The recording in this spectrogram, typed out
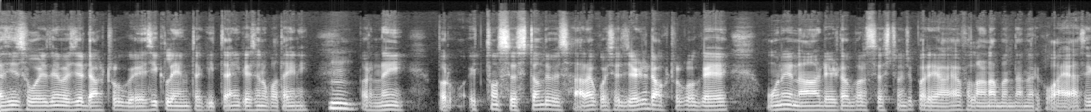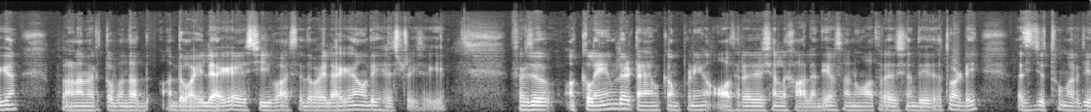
ਅਸੀਂ ਸੋਚਦੇ ਹਾਂ ਵੈਸੇ ਡਾਕਟਰ ਕੋਲ ਗਏ ਸੀ ਕਲੇਮ ਤਾਂ ਕੀਤਾ ਨਹੀਂ ਕਿਸੇ ਨੂੰ ਪਤਾ ਹੀ ਨਹੀਂ। ਪਰ ਨਹੀਂ ਪਰ ਇੱਥੋਂ ਸਿਸਟਮ ਦੇ ਵਿੱਚ ਸਾਰਾ ਕੁਝ ਹੈ ਜਿਹੜੇ ਡਾਕਟਰ ਕੋਲ ਗਏ ਉਹਨੇ ਨਾਂ ਡੇਟ ਆਫ ਬਰਥ ਸਿਸਟਮ 'ਚ ਭਰਿਆ ਹੋਇਆ ਫਲਾਣਾ ਬੰਦਾ ਮੇਰੇ ਕੋਲ ਆਇਆ ਸੀਗਾ ਫਲਾਣਾ ਮੇਰੇ ਤੋਂ ਬੰਦਾ ਦਵਾਈ ਲੈ ਗਿਆ ਇਸ ਚੀਜ਼ ਵਾਸਤੇ ਦਵਾਈ ਲੈ ਗਿਆ ਉਹਦੀ ਹਿਸਟਰੀ ਸੀਗੀ। ਫਿਰ ਜਦੋਂ ਕਲੇਮ ਦੇ ਟਾਈਮ ਕੰਪਨੀਆਂ ਆਥੋਰਾਈਜੇਸ਼ਨ ਲਿਖਾ ਲੈਂਦੀਆਂ ਸਾਨੂੰ ਆਥੋਰਾਈਜੇਸ਼ਨ ਦੇ ਦਿਓ ਤੁਹਾਡੀ ਅਸੀਂ ਜਿੱਥੋਂ ਮਰਜ਼ੀ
